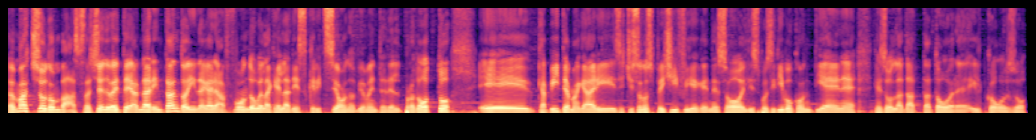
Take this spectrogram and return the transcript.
eh, ma ciò non basta, cioè dovete andare intanto a indagare a fondo quella che è la descrizione ovviamente del prodotto e capite magari se ci sono specifiche che ne so, il dispositivo contiene, che so, l'adattatore, il coso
